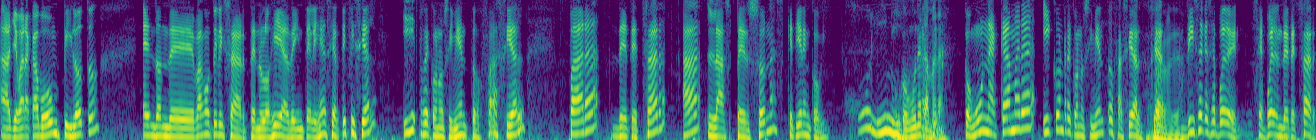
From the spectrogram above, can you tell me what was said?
a llevar a cabo un piloto en donde van a utilizar tecnología de inteligencia artificial y reconocimiento facial para detectar a las personas que tienen COVID Jolines. Con una cámara. con una cámara y con reconocimiento facial. O sea, dice que se pueden, se pueden detectar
